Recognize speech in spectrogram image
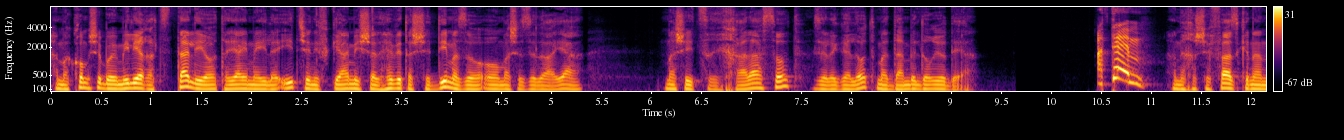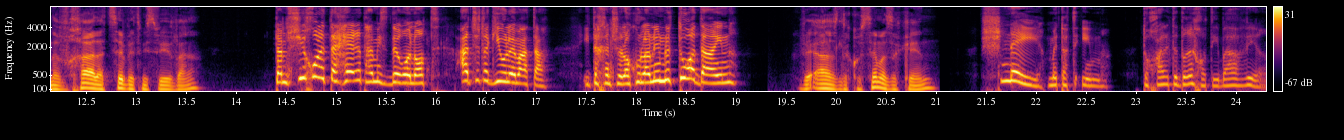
המקום שבו אמיליה רצתה להיות היה עם העילאית שנפגעה משלהבת השדים הזו, או מה שזה לא היה. מה שהיא צריכה לעשות, זה לגלות מה דמבלדור יודע. אתם! המכשפה הזקנה נבחה על הצוות מסביבה, תמשיכו לטהר את המסדרונות עד שתגיעו למטה. ייתכן שלא כולם נמלטו עדיין. ואז לקוסם הזקן שני מטאטאים. תוכל לתדרך אותי באוויר.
